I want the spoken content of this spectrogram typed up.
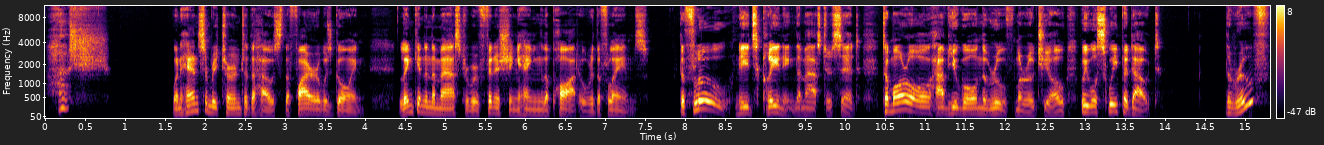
Hush. When Hansum returned to the house, the fire was going. Lincoln and the master were finishing hanging the pot over the flames. The flue needs cleaning, the master said. Tomorrow I'll have you go on the roof, Maruccio. We will sweep it out. The roof?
